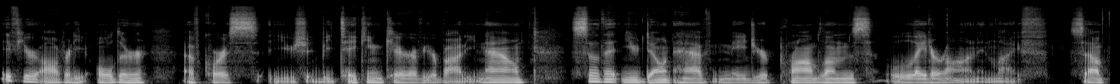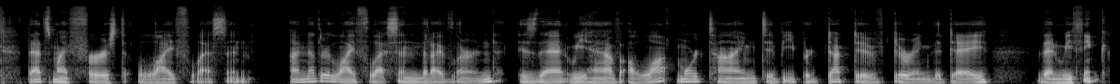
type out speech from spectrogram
if you're already older, of course, you should be taking care of your body now so that you don't have major problems later on in life. So that's my first life lesson. Another life lesson that I've learned is that we have a lot more time to be productive during the day than we think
